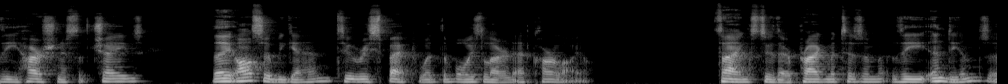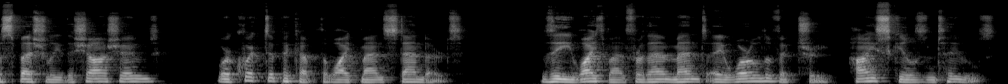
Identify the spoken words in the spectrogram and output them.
the harshness of chains, they also began to respect what the boys learned at Carlisle. Thanks to their pragmatism, the Indians, especially the Shoshones, were quick to pick up the white man's standards. The white man for them meant a world of victory, high skills and tools.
